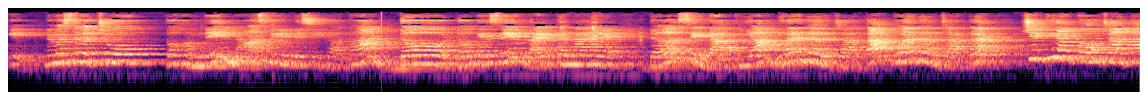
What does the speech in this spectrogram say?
ओके, नमस्ते बच्चों। तो हमने लास्ट पीरियड में सीखा था ड। ड कैसे? राइट करना है। ड से डाकिया, घर घर जाता, घर घर जाकर चिट्ठियाँ पहुंचाता।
